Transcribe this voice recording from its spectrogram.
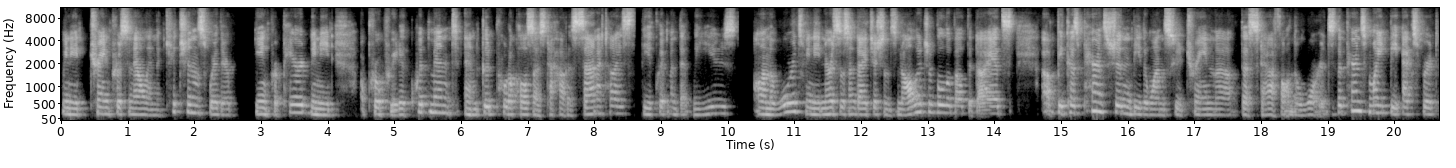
we need trained personnel in the kitchens where they're being prepared. We need appropriate equipment and good protocols as to how to sanitize the equipment that we use. On the wards, we need nurses and dietitians knowledgeable about the diets uh, because parents shouldn't be the ones who train the, the staff on the wards. The parents might be expert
